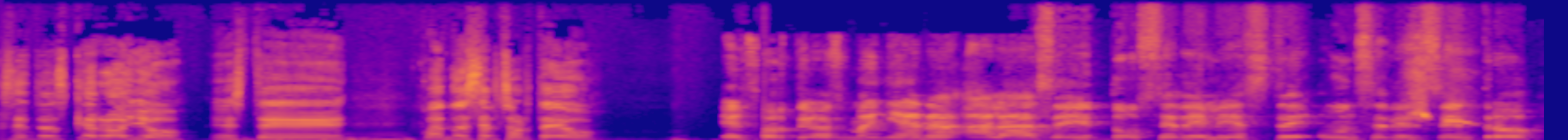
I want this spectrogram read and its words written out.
Max, entonces, ¿qué rollo? Este, ¿cuándo es el sorteo? El sorteo es mañana a las eh, 12 del este, 11 del centro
